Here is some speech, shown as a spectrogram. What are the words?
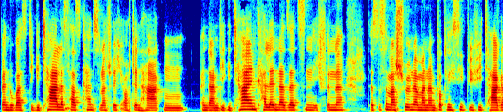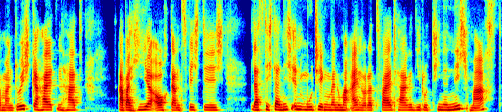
Wenn du was Digitales hast, kannst du natürlich auch den Haken in deinem digitalen Kalender setzen. Ich finde, das ist immer schön, wenn man dann wirklich sieht, wie viele Tage man durchgehalten hat. Aber hier auch ganz wichtig: Lass dich da nicht entmutigen, wenn du mal 1 oder 2 Tage die Routine nicht machst,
